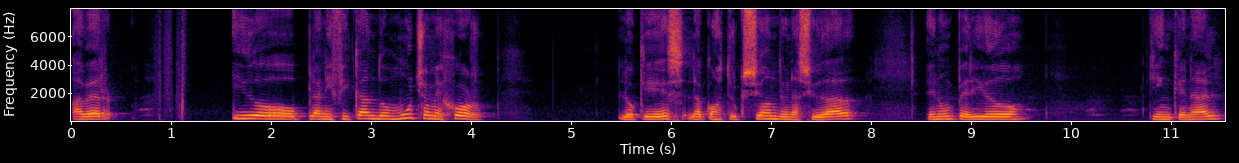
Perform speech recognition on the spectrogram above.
haber ido planificando mucho mejor lo que es la construcción de una ciudad en un periodo quinquenal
